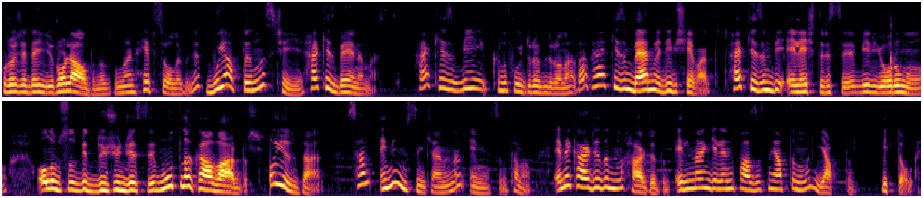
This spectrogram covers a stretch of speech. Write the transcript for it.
projede rol aldınız. Bunların hepsi olabilir. Bu yaptığınız şeyi herkes beğenemez. Herkes bir kılıf uydurabilir ona. Zaten herkesin beğenmediği bir şey vardır. Herkesin bir eleştirisi, bir yorumu, olumsuz bir düşüncesi mutlaka vardır. O yüzden sen emin misin kendinden? Eminsin. Tamam. Emek harcadın mı? Harcadın. Elinden gelenin fazlasını yaptın mı? Yaptın. Bitti olay.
